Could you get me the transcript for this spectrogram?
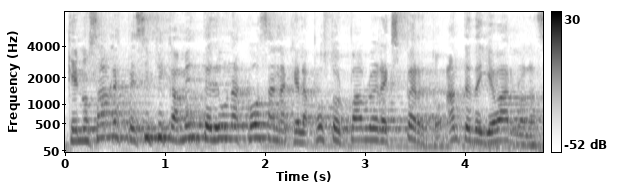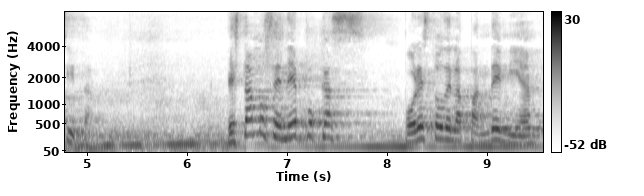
que nos habla específicamente de una cosa en la que el apóstol Pablo era experto, antes de llevarlo a la cita. Estamos en épocas, por esto de la pandemia,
